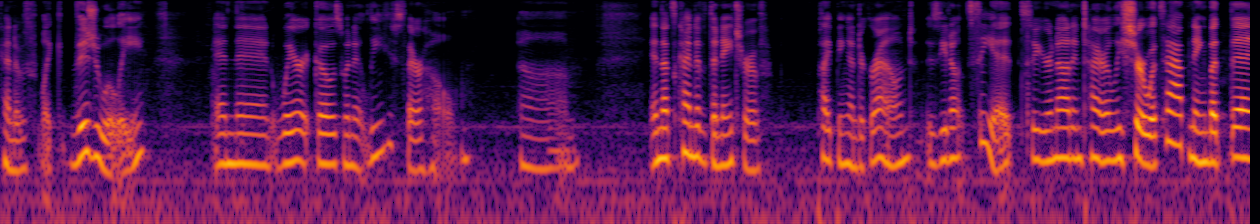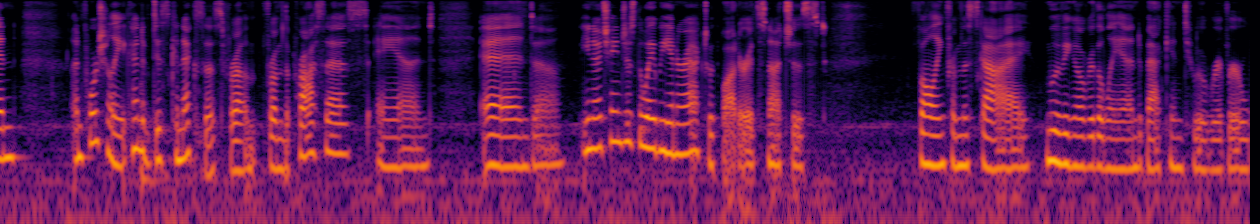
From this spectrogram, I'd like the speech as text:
kind of like visually, and then where it goes when it leaves their home. Um, and that's kind of the nature of piping underground is you don't see it, so you're not entirely sure what's happening, but then unfortunately it kind of disconnects us from from the process and and uh, you know changes the way we interact with water. It's not just falling from the sky, moving over the land back into a river.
